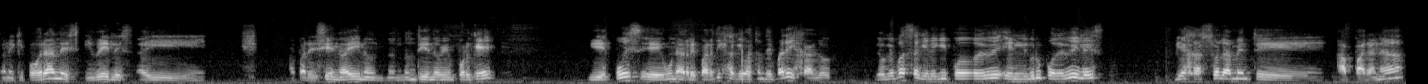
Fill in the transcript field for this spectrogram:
son equipos grandes y Vélez ahí apareciendo ahí, no, no- entiendo bien por qué. Y después eh, una repartija que es bastante pareja. Lo, que pasa es que el equipo de el grupo de Vélez viaja solamente a Paraná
